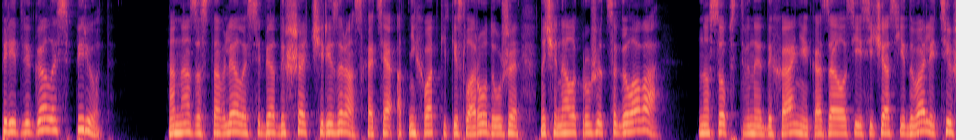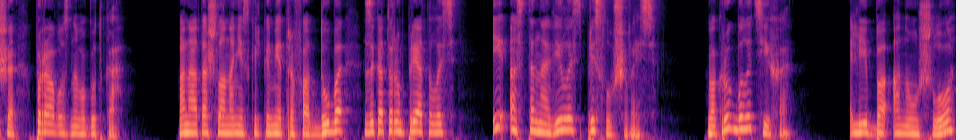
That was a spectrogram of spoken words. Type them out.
передвигалась вперед. Она заставляла себя дышать через раз, хотя от нехватки кислорода уже начинала кружиться голова, но собственное дыхание казалось ей сейчас едва ли тише паровозного гудка. Она отошла на несколько метров от дуба, за которым пряталась, и остановилась, прислушиваясь. Вокруг было тихо. Либо оно ушло,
